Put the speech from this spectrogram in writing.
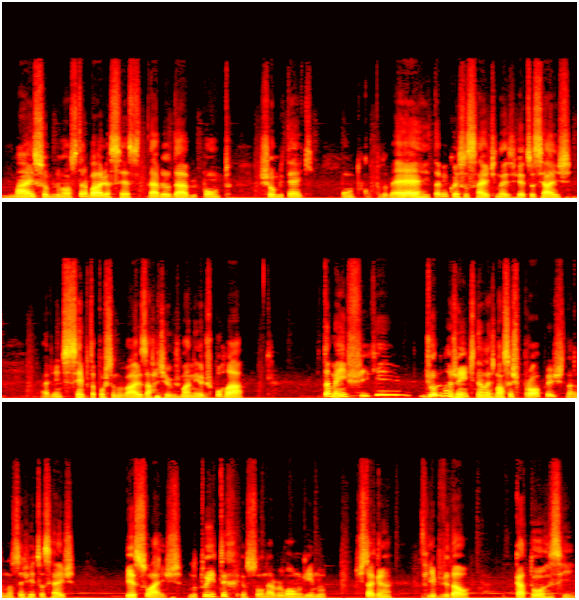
mais sobre o nosso trabalho, acesse www.showmetech.com.br. Também conheça o site nas redes sociais. A gente sempre está postando vários artigos maneiros por lá também fique de olho na gente, né, nas nossas próprias, nas nossas redes sociais pessoais. No Twitter, eu sou o Neverlong, e no Instagram, Felipe Vidal 14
